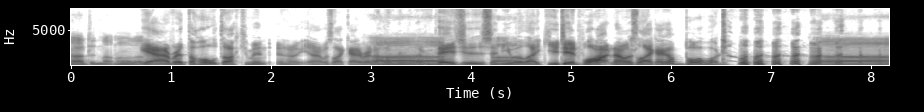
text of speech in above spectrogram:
I did not know that. Yeah, I read the whole document and I, I was like, I read 111 Ah, pages, and you ah. were like, you did what? And I was like, I got bored. ah,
